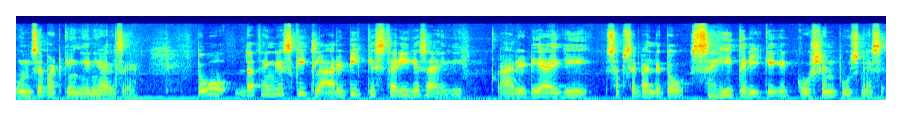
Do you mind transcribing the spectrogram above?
उनसे भटकेंगे नहीं हल से। तो द थिंग इज़ की क्लैरिटी किस तरीके से आएगी? क्लैरिटी आएगी सबसे पहले तो सही तरीके के क्वेश्चन पूछने से।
